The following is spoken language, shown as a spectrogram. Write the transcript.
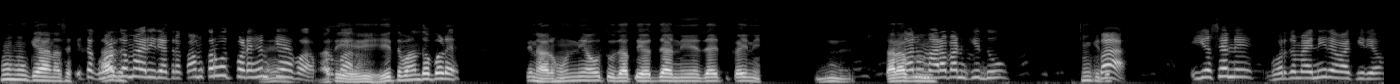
હું હું કહેવાના છે? એ તો ઘર જમારી રહી કામ કરવું જ પડે એમ હે. કહેવા હા તે એ તો વાંધો પડે. તીન હાર હું નહીં આવતું જાતી હજારની જાય કઈ હમ, તારા ચાલ મારા બાન કીધું. શું કીધું? બા ઈયો છે ને ઘર જમાય નહીં રહેવા કીર્યો.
